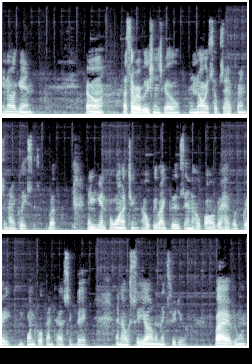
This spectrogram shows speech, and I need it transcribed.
you know, again, oh, that's how revolutions go. And always helps to have friends in high places. But thank you again for watching. I hope you like this, and I hope all of you have a great, wonderful, fantastic day. And I will see y'all in the next video. Bye, everyone.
